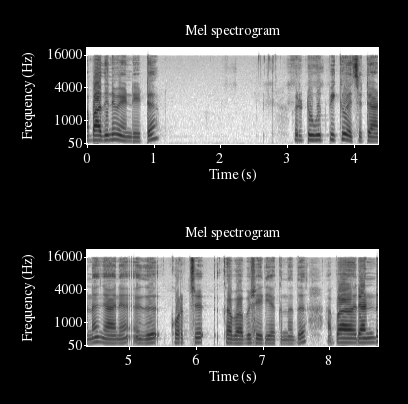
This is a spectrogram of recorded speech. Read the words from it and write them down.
അപ്പോൾ അതിന് വേണ്ടിയിട്ട് ഒരു ടൂത്ത് പിക്ക് വെച്ചിട്ടാണ് ഞാൻ ഇത് കുറച്ച് കബാബ് ശരിയാക്കുന്നത്. അപ്പോൾ രണ്ട്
